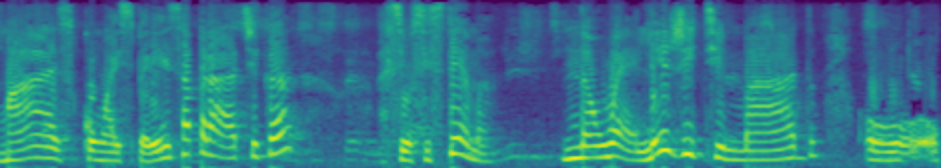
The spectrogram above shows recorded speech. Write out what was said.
Mas, com a experiência prática, seu sistema não é legitimado, o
